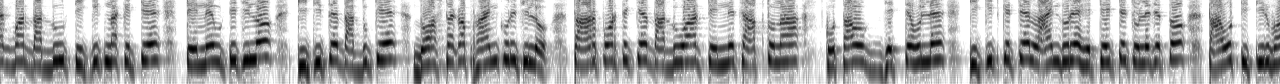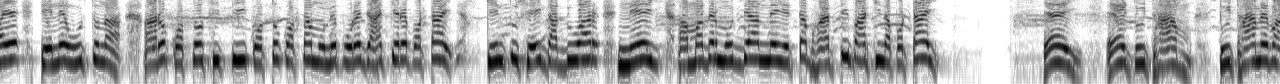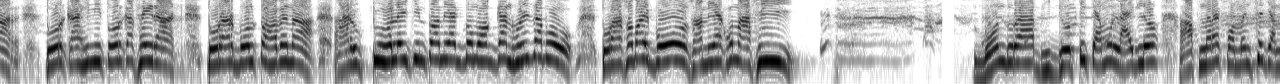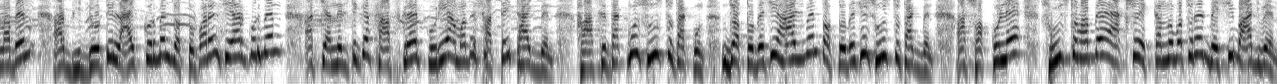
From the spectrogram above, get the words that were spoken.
একবার দাদু টিকিট না কেটে ট্রেনে উঠেছিল, টিটিতে দাদুকে দশ টাকা ফাইন করেছিল। তারপর থেকে দাদু আর ট্রেনে চাপতো না। কোথাও যেতে হলে টিকিট কেটে লাইন ধরে হেঁটে হেঁটে চলে যেত। তাও টিটির ভয়ে ট্রেনে উঠতো না। আরও কত স্মৃতি, কত কথা মনে পড়ে যাচ্ছে রে পটাই কিন্তু সেই দাদু আর নেই। আমাদের মধ্যে আর নেই। এটা ভাবতেই পারছি না পটাই এই এই, তুই থাম তুই থাম এবার। তোর কাহিনী তোর কাছেই রাখ, তোর আর বলতে হবে না। আর একটু হলেই কিন্তু আমি একদম অজ্ঞান হয়ে যাব। তোরা সবাই বস, আমি এখন আসি। বন্ধুরা, ভিডিওটি কেমন লাগল আপনারা কমেন্টসে জানাবেন। আর ভিডিওটি লাইক করবেন, যত পারেন শেয়ার করবেন। আর চ্যানেলটিকে সাবস্ক্রাইব করে আমাদের সাথেই থাকবেন। হাসতে থাকুন, সুস্থ থাকুন। যত বেশি হাসবেন, তত বেশি সুস্থ থাকবেন। আর সকলে সুস্থভাবে একশো একান্ন বছরের বেশি বাঁচবেন।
